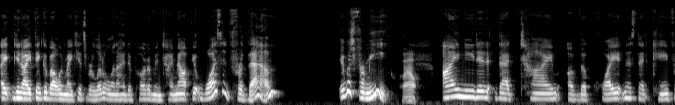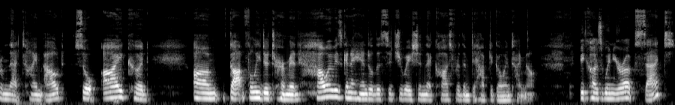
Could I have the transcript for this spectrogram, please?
I, you know, I think about when my kids were little and I had to put them in timeout. It wasn't for them. It was for me. Wow. I needed that time of the quietness that came from that time out so I could um, thoughtfully determine how I was going to handle the situation that caused for them to have to go in timeout. Because when you're upset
